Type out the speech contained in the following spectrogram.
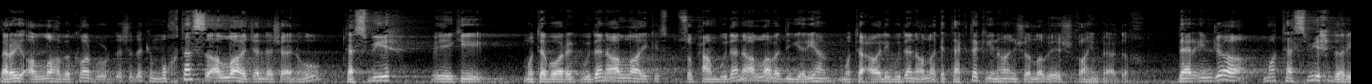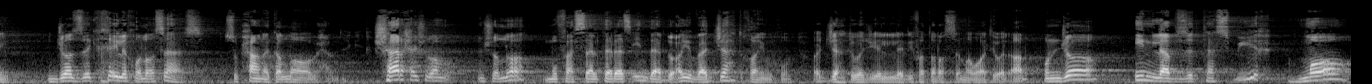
برای الله به کار برده شده که مختص الله جل شانه تسبیح و یکی متبارک بودن الله یکی سبحان بودن الله و دیگری هم متعالی بودن الله که تک تک اینها انشالله بهش خواهیم پرداخت. در اینجا ما تسبیح داریم. اینجا ذکر خیلی خلاصه هست. سبحانك الله و بحمدک. شرحش رو انشالله مفصل تر از این در دعای وجهت خواهیم خوند. وجهت وجهی الذی فطر السماوات والارض. اونجا این لفظ تسبیح ما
